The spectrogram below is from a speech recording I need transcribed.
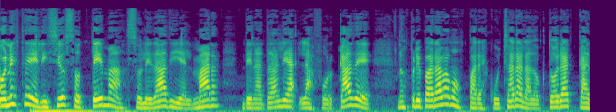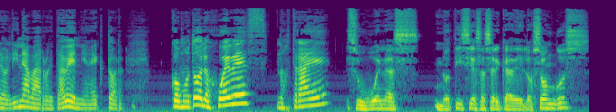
Con este delicioso tema, Soledad y el mar, de Natalia Laforcade, nos preparábamos para escuchar a la doctora Carolina Barroetavenia, Héctor. Como todos los jueves, nos trae... Sus buenas noticias acerca de los hongos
